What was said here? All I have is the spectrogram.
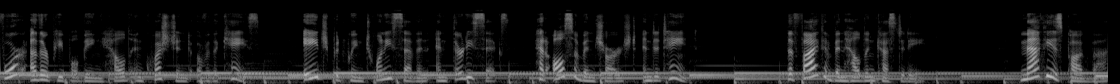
Four other people being held and questioned over the case, aged between 27 and 36, had also been charged and detained. The five have been held in custody. Mathias Pogba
